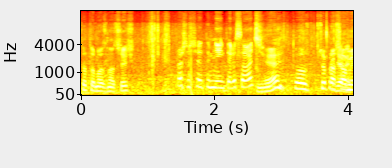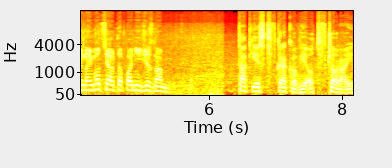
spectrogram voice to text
Co to ma znaczyć? Proszę się tym nie interesować. Nie? To przepraszamy najmocniej, ale ta pani idzie z nami. Tak jest w Krakowie od wczoraj.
